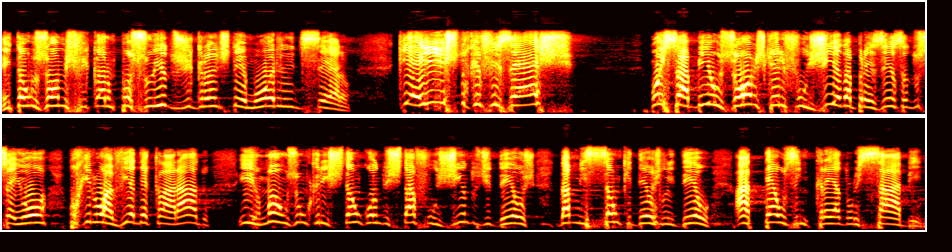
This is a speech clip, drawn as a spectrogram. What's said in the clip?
Então os homens ficaram possuídos de grande temor e lhe disseram: Que é isto que fizeste? Pois sabiam os homens que ele fugia da presença do Senhor, porque não havia declarado. Irmãos, um cristão, quando está fugindo de Deus, da missão que Deus lhe deu, até os incrédulos sabem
